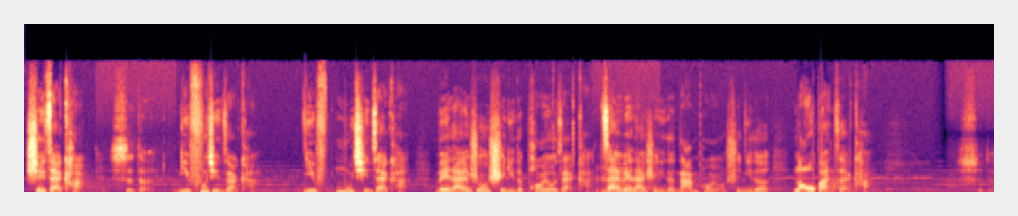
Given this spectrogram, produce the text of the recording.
谁在看？是的，你父亲在看，你母亲在看，未来的时候是你的朋友在看，在未来是你的男朋友，是你的老板在看，是的，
